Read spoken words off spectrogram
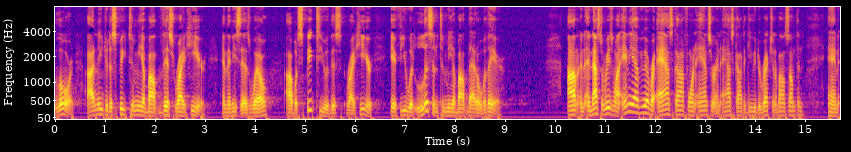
Lord, I need you to speak to me about this right here. And then he says, Well, I would speak to you this right here if you would listen to me about that over there and, and that's the reason why any of you ever asked God for an answer and asked God to give you direction about something, and,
